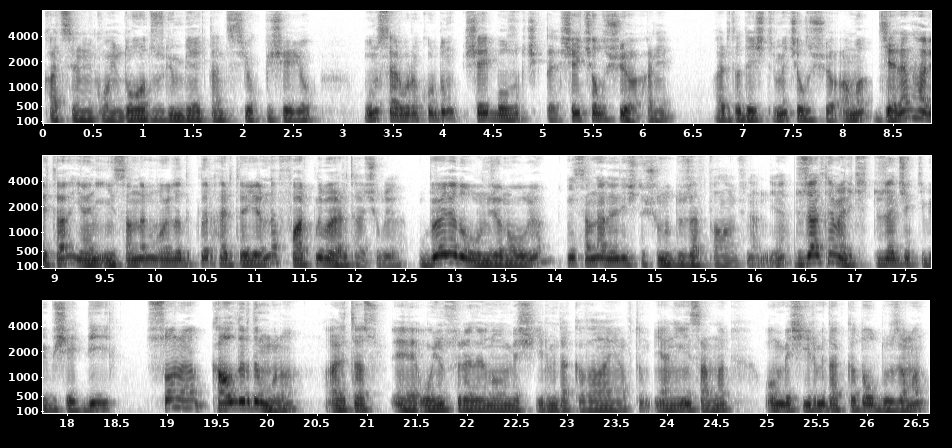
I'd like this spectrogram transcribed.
kaç senelik oyun. Doğru düzgün bir eklentisi yok, bir şey yok. Bunu server'a kurdum. Şey bozuk çıktı. Şey çalışıyor. Hani harita değiştirme çalışıyor ama gelen harita yani insanların oyladıkları harita yerine farklı bir harita açılıyor. Böyle de olunca ne oluyor? İnsanlar dedi işte şunu düzelt falan filan diye. Düzeltemedik. Düzelecek gibi bir şey değil. Sonra kaldırdım bunu. Harita e, oyun sürelerini 15-20 dakika falan yaptım. Yani insanlar 15-20 dakika dolduğu zaman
